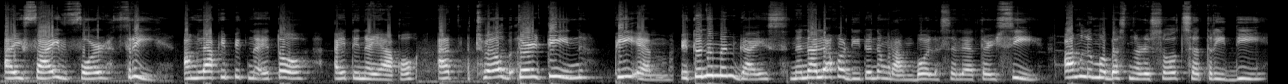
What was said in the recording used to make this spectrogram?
ay 543. Ang lucky pick na ito ay tinaya ko at 12.13 p.m. Ito naman guys, nanalo ako dito ng Rumble sa letter C. Ang lumabas na result sa 3D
